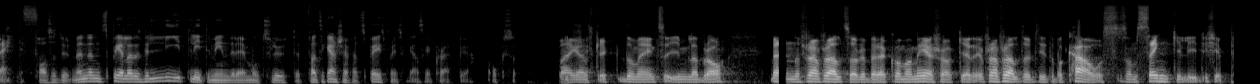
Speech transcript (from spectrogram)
Nej, inte fasat ut, men den spelades väl lite, lite mindre mot slutet. För att det kanske är för att Space Marines var ganska crappiga också. De är, ganska, de är inte så himla bra. Men framförallt så har det börjat komma mer saker. Framförallt om du tittar på Kaos som sänker leadership.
